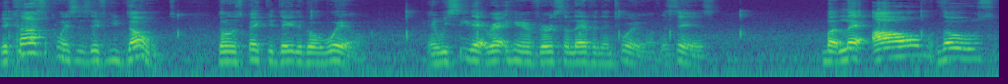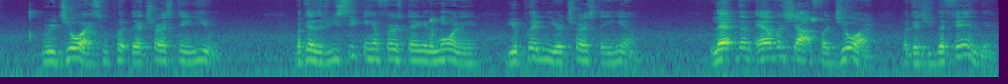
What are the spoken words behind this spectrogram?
Your consequences, if you don't, don't expect your day to go well. And we see that right here in verse 11 and 12. It says, But let all those rejoice who put their trust in you. Because if you're seeking Him first thing in the morning, you're putting your trust in Him. Let them ever shout for joy because you defend them.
